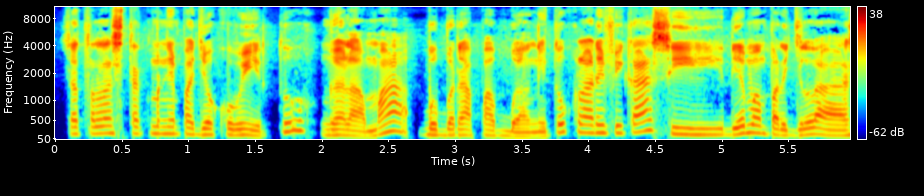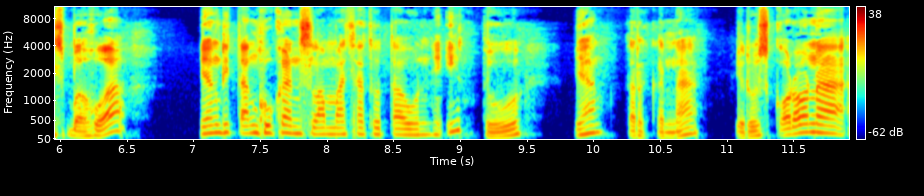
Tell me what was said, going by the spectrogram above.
setelah statementnya Pak Jokowi itu nggak lama beberapa bank itu klarifikasi, dia memperjelas bahwa yang ditangguhkan selama satu tahun itu yang terkena virus corona.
